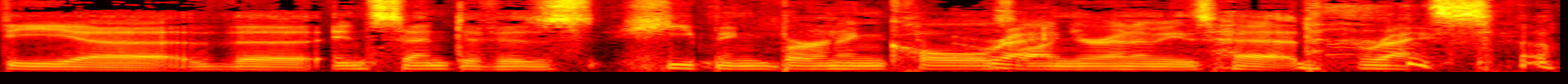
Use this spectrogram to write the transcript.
the uh, the incentive is heaping burning coals Right. on your enemy's head. Right. so,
